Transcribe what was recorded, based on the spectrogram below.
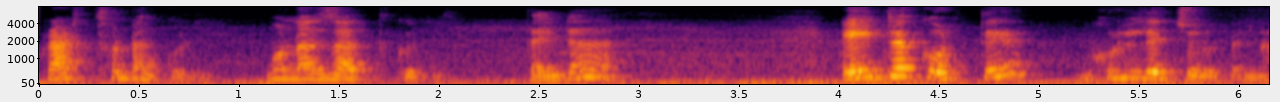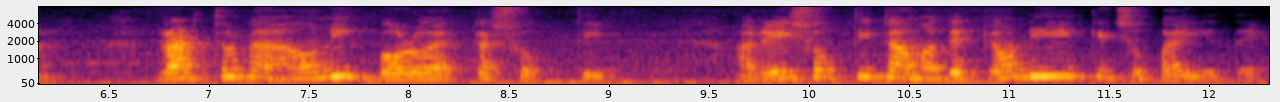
প্রার্থনা করি, মোনাজাত করি, তাই না? এইটা করতে ভুললে চলবে না। প্রার্থনা অনেক বড় একটা শক্তি, আর এই শক্তিটা আমাদেরকে অনেক কিছু পাইয়ে দেয়।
